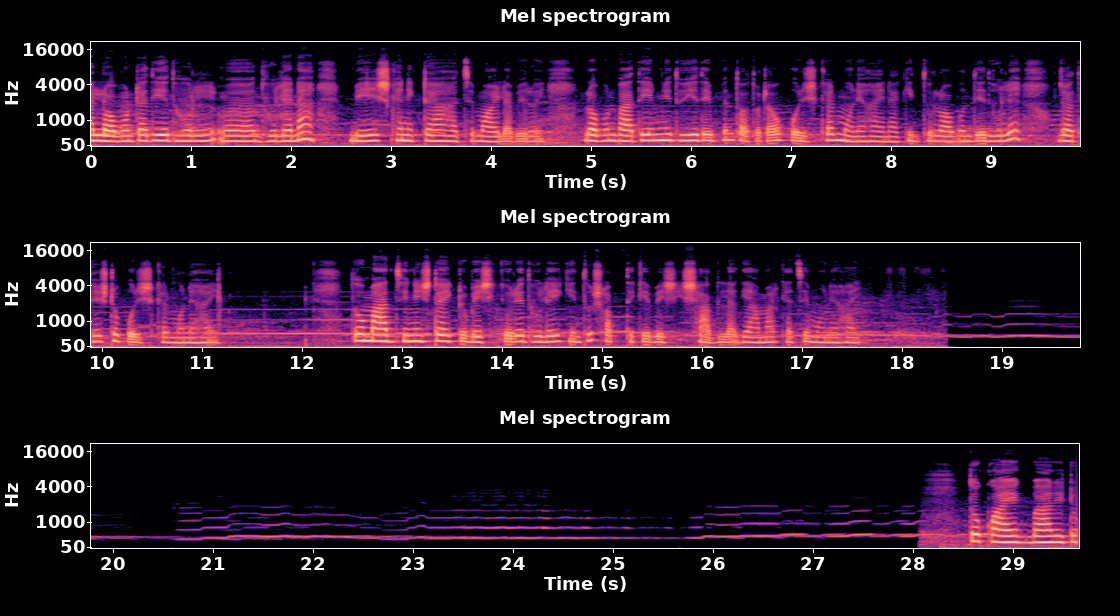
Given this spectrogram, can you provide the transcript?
আর লবণটা দিয়ে ধুল ধুলে না বেশ খানিকটা হচ্ছে ময়লা বেরোয়। লবণ বাদে এমনি ধুয়ে দেখবেন ততটাও পরিষ্কার মনে হয় না, কিন্তু লবণ দিয়ে ধুলে যথেষ্ট পরিষ্কার মনে হয়। তো মাছ জিনিসটা একটু বেশি করে ধুলেই কিন্তু সব থেকে বেশি স্বাদ লাগে আমার কাছে মনে হয়। তো কয়েকবার একটু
